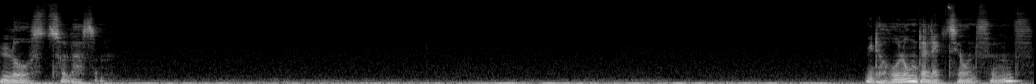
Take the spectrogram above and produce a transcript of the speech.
loszulassen. Wiederholung der Lektion 5.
